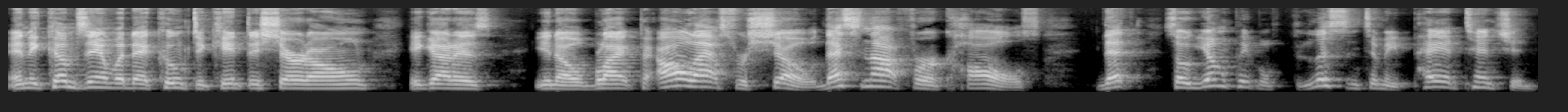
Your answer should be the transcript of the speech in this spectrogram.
And he comes in with that Kunta Kinte shirt on. He got his, you know, black. All that's for show. That's not for a cause. That so young people listen to me. Pay attention.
